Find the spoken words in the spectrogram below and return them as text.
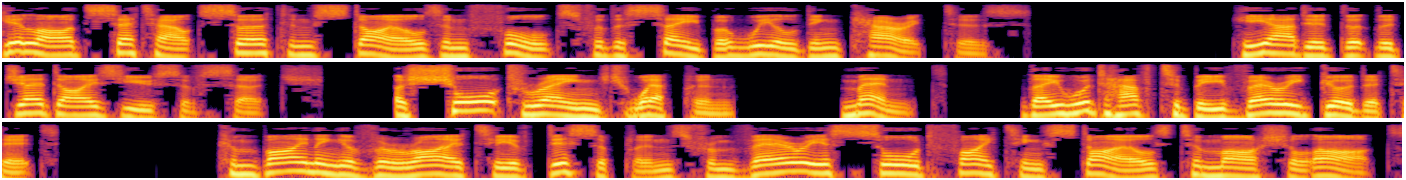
Gillard set out certain styles and faults for the saber-wielding characters. He added that the Jedi's use of such a short-range weapon meant they would have to be very good at it, combining a variety of disciplines from various sword fighting styles to martial arts,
